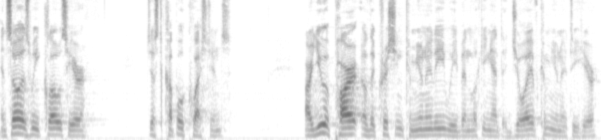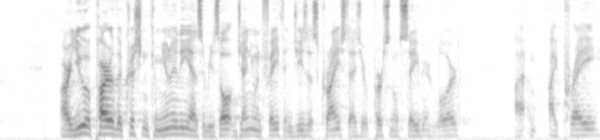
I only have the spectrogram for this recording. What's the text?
And so, as we close here, just a couple of questions. Are you a part of the Christian community? We've been looking at the joy of community here. Are you a part of the Christian community as a result of genuine faith in Jesus Christ as your personal Savior and Lord? I, I pray,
